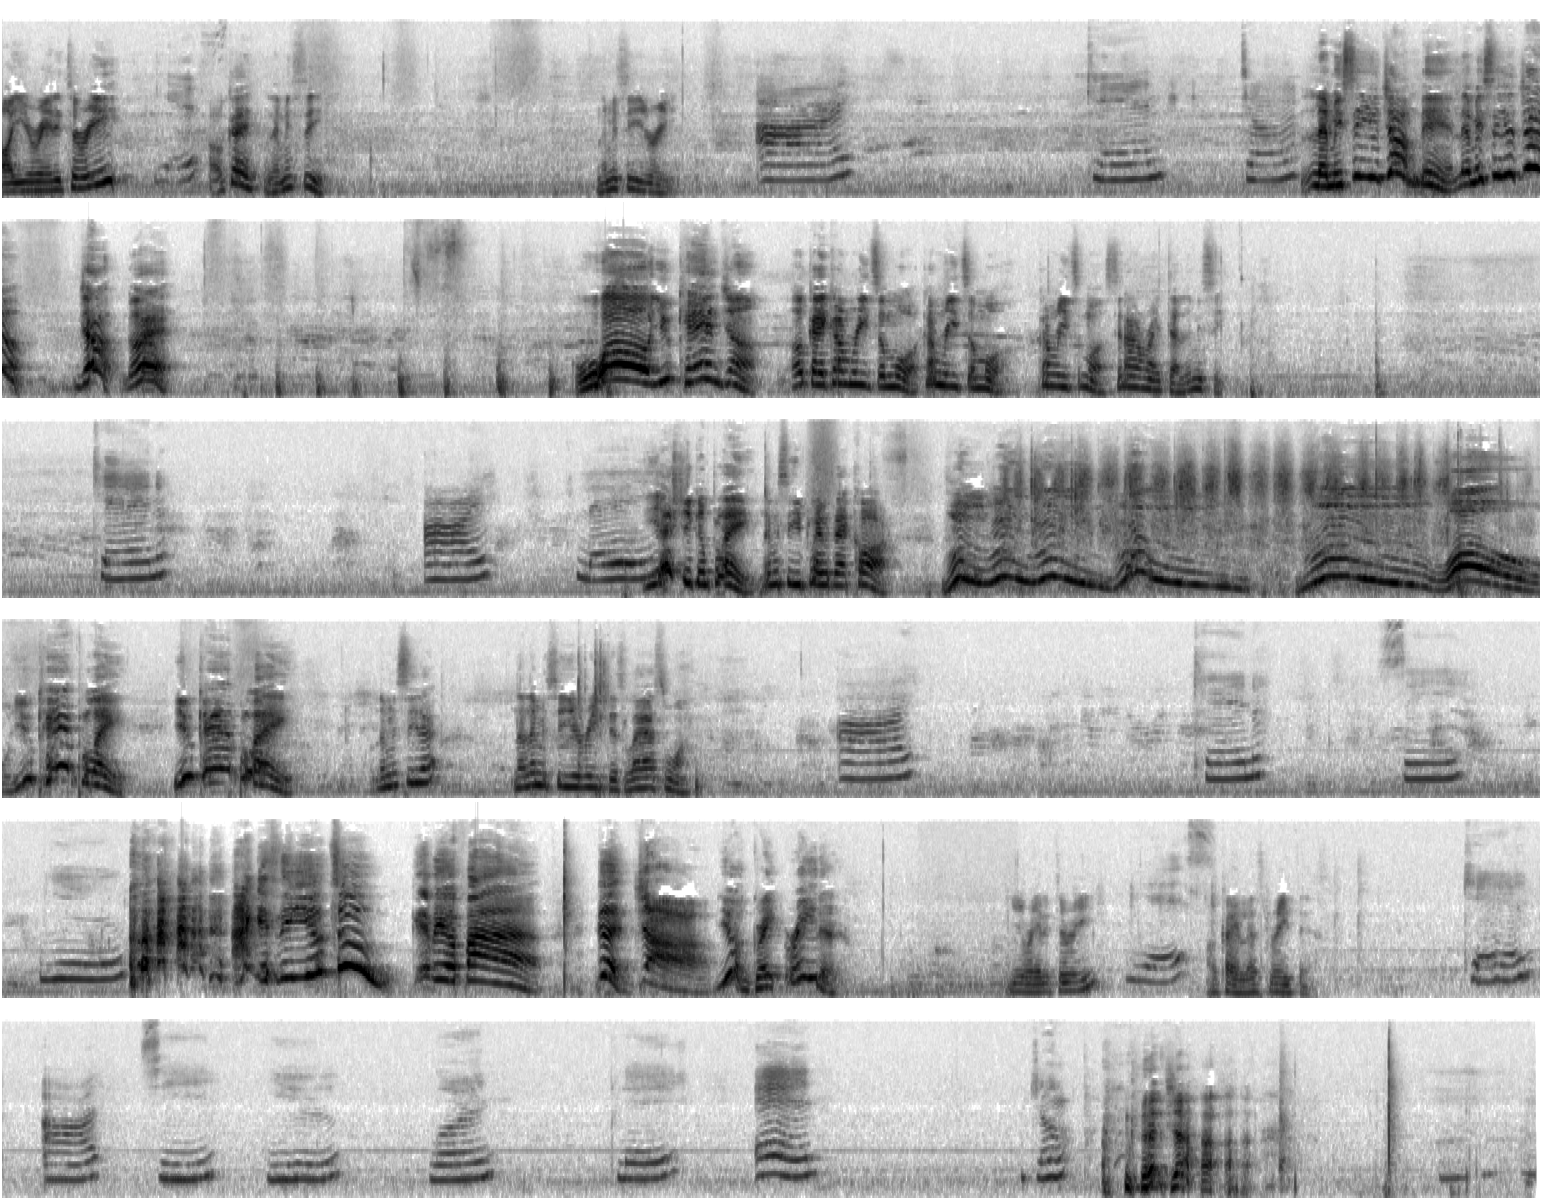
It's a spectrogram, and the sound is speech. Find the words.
Are you ready to read? Yes. Okay, let me see. Let me see you read. I can jump. Let me see you jump then. Let me see you jump. Jump. Go ahead. Whoa, you can jump. Okay, come read some more. Come read some more. Come read some more. Sit down right there. Let me see. Can I play? Yes, you can play. Let me see you play with that car. Vroom, vroom, vroom, vroom, vroom. Whoa, you can play. You can play. Let me see that. Now let me see you read this last one. I can see you. Can see you too. Give me a five. Good job. You're a great reader. You ready to read? Yes. Okay, let's read this. Can I see you one play and jump? Good job.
